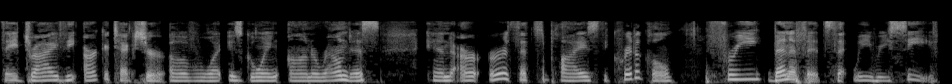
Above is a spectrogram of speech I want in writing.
They drive the architecture of what is going on around us and our earth that supplies the critical free benefits that we receive.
